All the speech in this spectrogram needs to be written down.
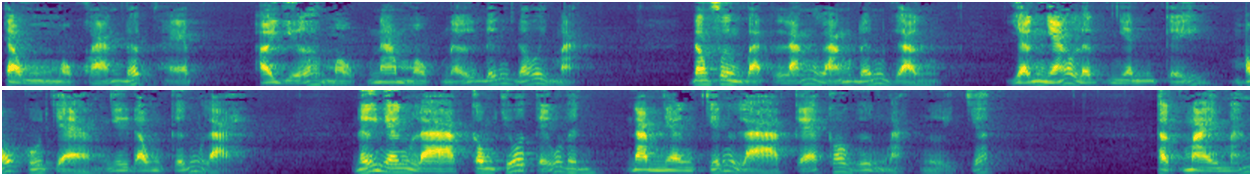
Trong một khoảng đất hẹp, ở giữa một nam một nữ đứng đối mặt. Đông Phương Bạch lẳng lặng đến gần, giận nhãn lực nhìn kỹ, máu của chàng như đông cứng lại. Nữ nhân là công chúa Tiểu Linh, nam nhân chính là kẻ có gương mặt người chết. Thật may mắn,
